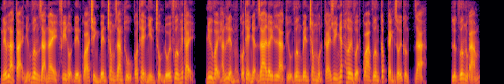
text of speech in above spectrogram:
Nếu là tại những vương giả này phi độn đến quá trình bên trong giang thủ có thể nhìn trộm đối phương hết thảy, như vậy hắn liền có thể nhận ra đây là cựu vương bên trong một cái duy nhất hơi vượt qua vương cấp cảnh giới cường giả. Lực vương lục ám.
